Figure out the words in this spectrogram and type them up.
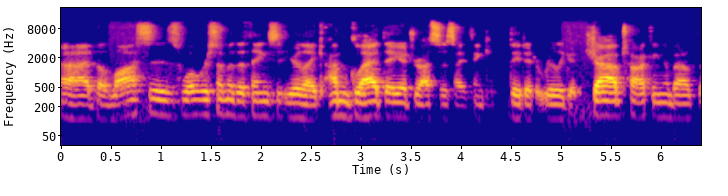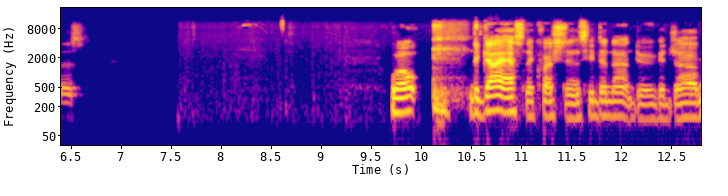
uh, the losses? What were some of the things that you're like? I'm glad they addressed this. I think they did a really good job talking about this. Well, the guy asking the questions, he did not do a good job.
